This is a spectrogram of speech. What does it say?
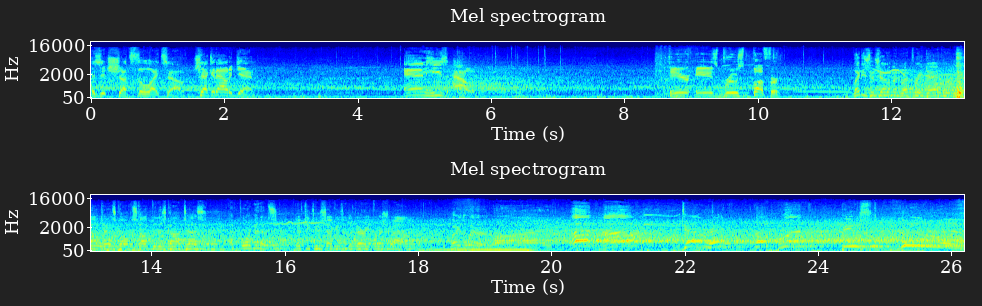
as it shuts the lights out. Check it out again. And he's out. Here is Bruce Buffer. Ladies and gentlemen, referee Dan Miragliotta has called a stop to this contest at 4 minutes, 52 seconds of the very first round. Declaring the winner by knockout, Derrick the Black Beast Lewis.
